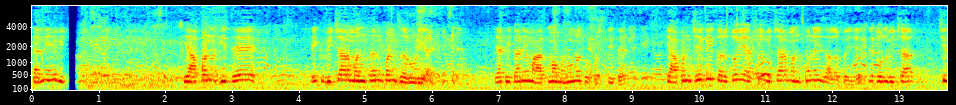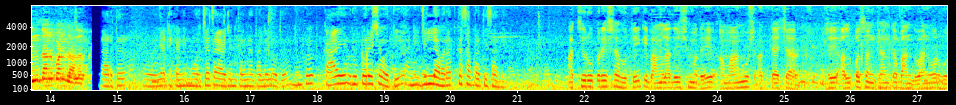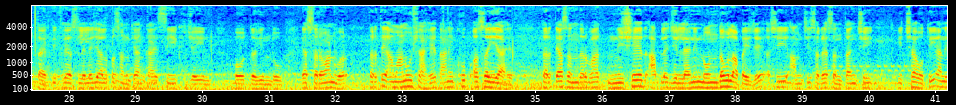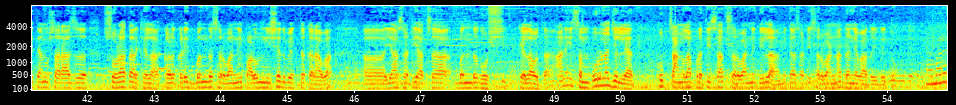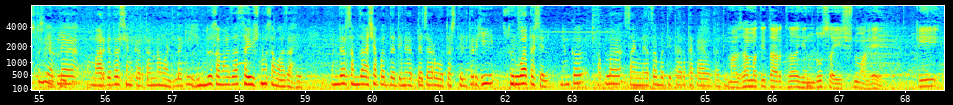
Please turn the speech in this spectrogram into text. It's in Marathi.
त्यांनी हे विचार की आपण इथे एक विचार मंथन पण जरुरी आहे. या ठिकाणी महात्मा म्हणूनच उपस्थित आहे की आपण जे काही करतोय याचं विचार मंथनही झालं पाहिजे. ते दोन विचार चिंतन पण झालं पाहिजे. या ठिकाणी मोर्चाचं आयोजन करण्यात आलेलं होतं. नेमकं काय रूपरेषा होती आणि जिल्ह्याभरात कसा प्रतिसाद आहे? आजची रूपरेषा होती की बांगलादेशमध्ये अमानुष अत्याचार जे अल्पसंख्याक बांधवांवर होत आहेत तिथे असलेले जे अल्पसंख्याक आहेत सीख जैन बौद्ध हिंदू या सर्वांवर तर ते अमानुष आहेत आणि खूप असह्य आहेत. तर त्या संदर्भात निषेध आपल्या जिल्ह्यांनी नोंदवला पाहिजे अशी आमची सगळ्या संतांची इच्छा होती आणि त्यानुसार आज सोळा तारखेला कडकडीत बंद सर्वांनी पाळून निषेध व्यक्त करावा यासाठी आजचा बंद घोषित केला होता. आणि संपूर्ण जिल्ह्यात खूप चांगला प्रतिसाद सर्वांनी दिला. मी त्यासाठी सर्वांना धन्यवादही देतो. महाराज तुम्ही आपल्या मार्गदर्शन करताना म्हटलं की हिंदू समाज हा सहिष्णू समाज आहे. पण जर समजा अशा पद्धतीने अत्याचार होत असतील तर ही सुरुवात असेल. नेमकं आपला सांगण्याचा मतितार्थ काय होता ते? माझा मतितार्थ हिंदू सहिष्णू आहे की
